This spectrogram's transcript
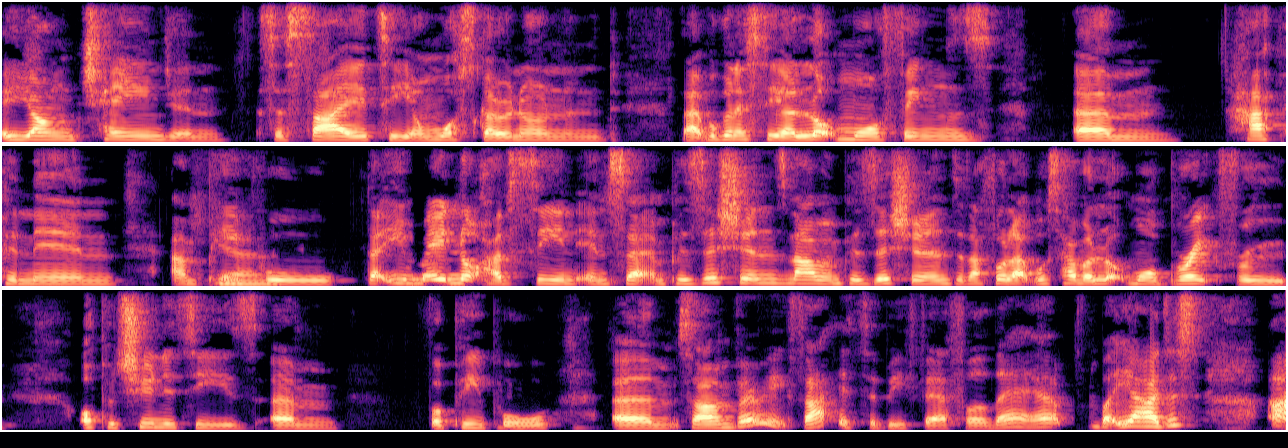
a young change in society and what's going on and like we're gonna see a lot more things um happening and Yeah. people that you may not have seen in certain positions now in positions and i feel like we'll have a lot more breakthrough opportunities um for people um so i'm very excited to be fair for that but yeah i just uh,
